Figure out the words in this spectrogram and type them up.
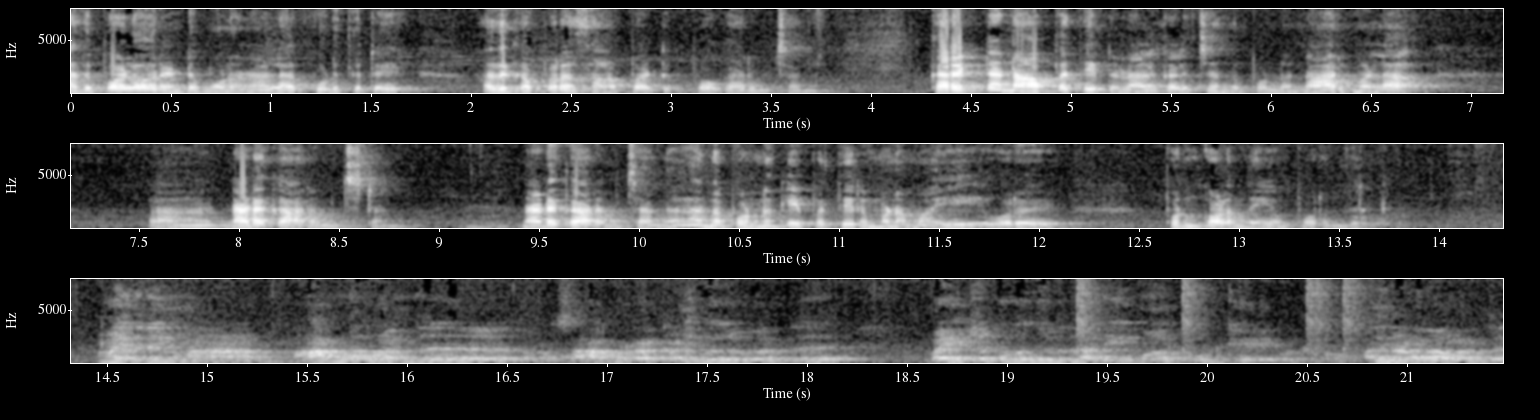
அது போல் ஒரு ரெண்டு மூணு நாளாக கொடுத்துட்டு அதுக்கப்புறம் சாப்பாட்டுக்கு போக ஆரம்பித்தாங்க கரெக்டாக நாற்பத்தெட்டு நாள் கழித்து அந்த பொண்ணு நார்மலாக நடக்க ஆரம்பிச்சிட்டாங்க. நடக்க ஆரம்பித்தாங்க அந்த பொண்ணுக்கு இப்போ திருமணமாகி ஒரு பொன் குழந்தையும் பிறந்திருக்கு. ஆமா இதுலங்கம்மா நார்மலா வந்து நம்ம சாப்பிடுற கழிவுகள் வந்து வயிற்று பகுதியில் தான் அதிகமா இருக்கும்னு கேள்விப்பட்டிருக்கோம். அதனாலதான் வந்து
